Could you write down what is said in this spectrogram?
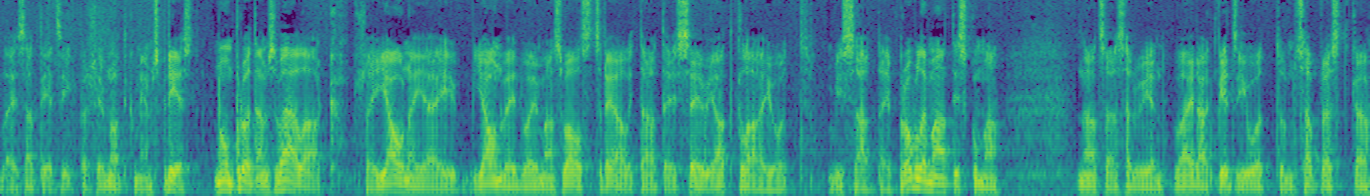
lai es attiecīgi par šiem notikumiem spriestu. Nu, un, protams, vēlāk šai jaunajai, jaunveidojumās valsts realitātei sevi atklājot visā tajā problemātiskumā, nācās arvien vairāk piedzīvot un saprast, ka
